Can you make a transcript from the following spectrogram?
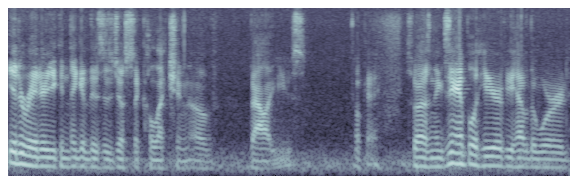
iterator, you can think of this as just a collection of values. Okay, so as an example here, if you have the word,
